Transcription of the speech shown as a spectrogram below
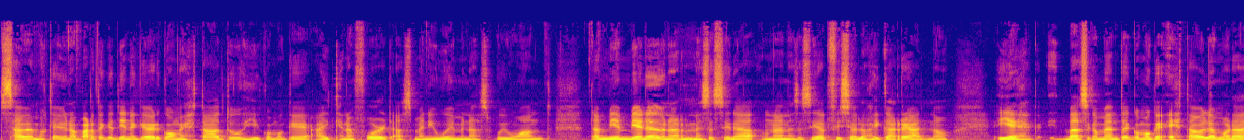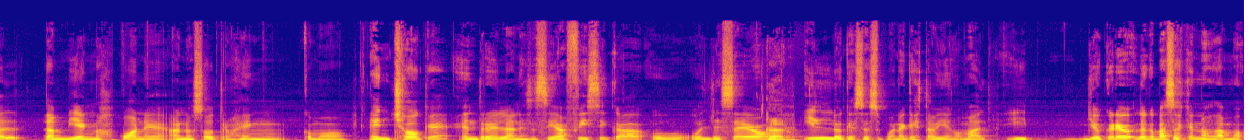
sabemos que hay una parte que tiene que ver con estatus y como que I can afford as many women as we want, también viene de una mm. necesidad, una necesidad fisiológica real, ¿no? Y es básicamente como que esta ola moral también nos pone a nosotros en como en choque entre la necesidad física o, el deseo y lo que se supone que está bien o mal. Y yo creo, lo que pasa es que nos damos,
